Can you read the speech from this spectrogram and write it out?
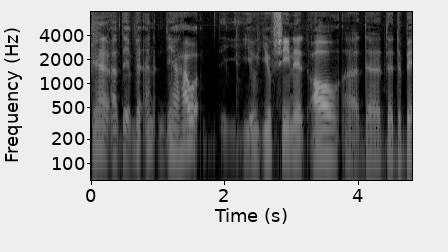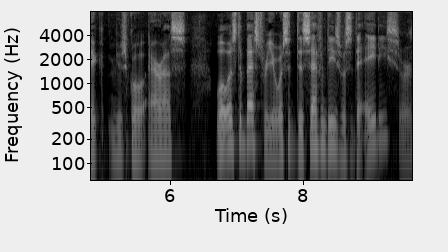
Yeah, uh, the, the- and yeah, how you you've seen it all uh, the the the big musical eras. What was the best for you? Was it the 70s? Was it the 80s? Or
